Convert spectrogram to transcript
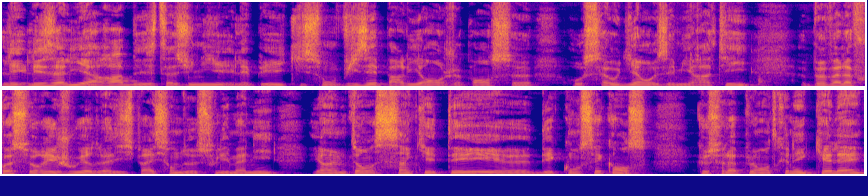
Les, les alliés arabes des États-Unis et les pays qui sont visés par l'Iran, je pense euh, aux Saoudiens, aux Émiratis, peuvent à la fois se réjouir de la disparition de Soleimani et en même temps s'inquiéter euh, des conséquences que cela peut entraîner. Quel est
